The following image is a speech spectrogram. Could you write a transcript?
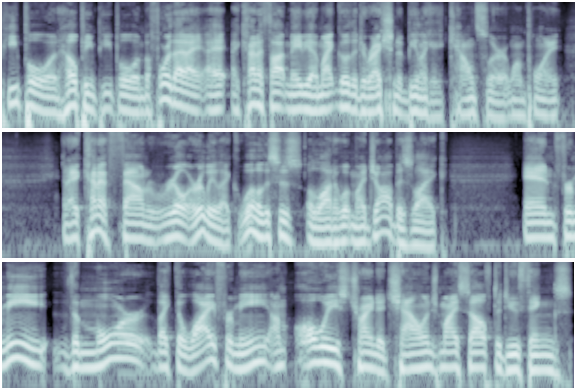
people and helping people. And before that, I, I, I kind of thought maybe I might go the direction of being like a counselor at one point. And I kind of found real early, like, whoa, this is a lot of what my job is like. And for me, the more like the why for me, I'm always trying to challenge myself to do things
